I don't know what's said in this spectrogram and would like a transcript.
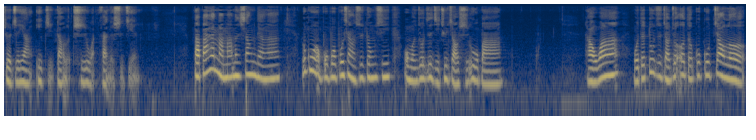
就这样，一直到了吃晚饭的时间。爸爸和妈妈们商量啊，如果波波不想吃东西，我们就自己去找食物吧。好啊。我的肚子早就饿得咕咕叫了，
